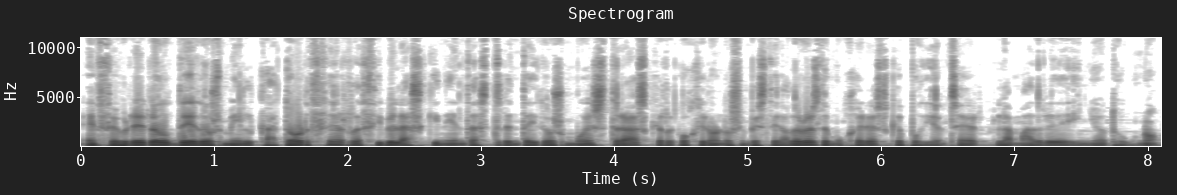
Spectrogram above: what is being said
En febrero de 2014 recibe las 532 muestras que recogieron los investigadores de mujeres que podían ser la madre de Iñoto 1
